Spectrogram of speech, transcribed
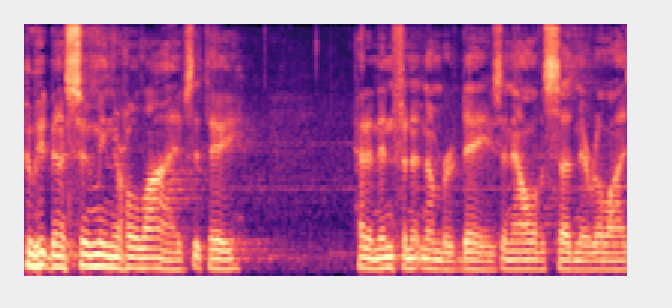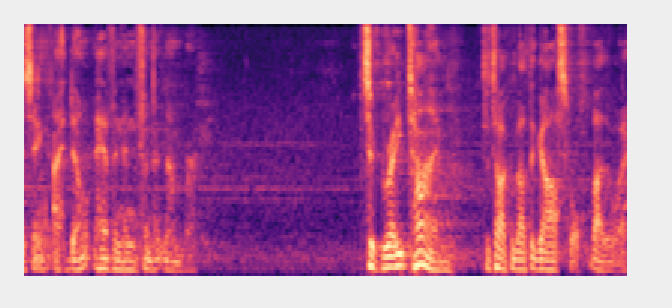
who had been assuming their whole lives that they had an infinite number of days, and now all of a sudden they're realizing, I don't have an infinite number. It's a great time to talk about the gospel, by the way.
